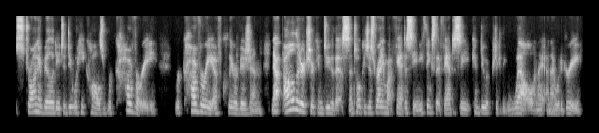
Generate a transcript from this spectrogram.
strong ability to do what he calls recovery recovery of clear vision. Now, all literature can do this, and Tolkien's just writing about fantasy, and he thinks that fantasy can do it particularly well, and I and I would agree.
